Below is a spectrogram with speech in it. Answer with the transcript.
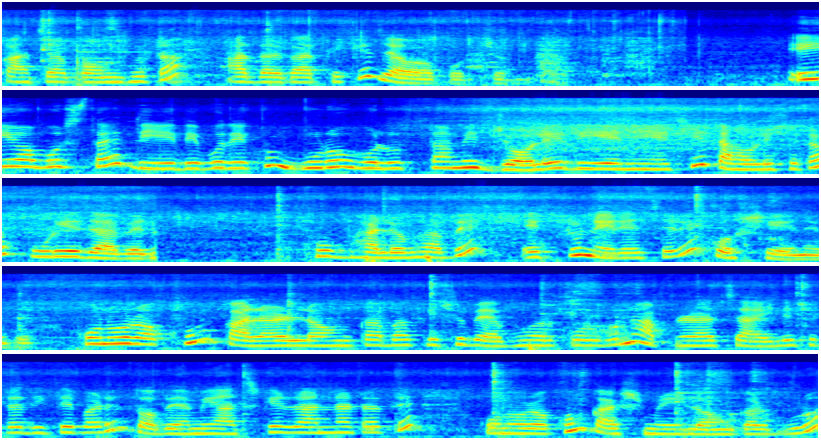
কাঁচা গন্ধটা আদার গা থেকে যাওয়া পর্যন্ত। এই অবস্থায় দিয়ে দেব, দেখুন, গুঁড়ো হলুদটা আমি জলে দিয়ে নিয়েছি, তাহলে সেটা পুড়ে যাবে না। খুব ভালোভাবে একটু নেড়ে চেড়ে কষিয়ে নেব। কোনো রকম কালার লঙ্কা বা কিছু ব্যবহার করব না, আপনারা চাইলে সেটা দিতে পারেন, তবে আমি আজকের রান্নাটাতে কোনো রকম কাশ্মীরি লঙ্কার গুঁড়ো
